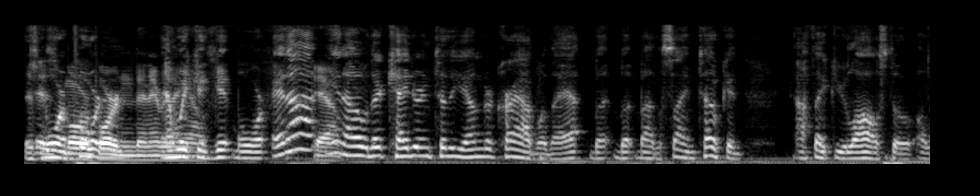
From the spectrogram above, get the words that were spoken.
is Is more, more important, important than everything and we else. could get more. And I, Yeah. you know, they're catering to the younger crowd with that, but but by the same token, I think you lost a, a lot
